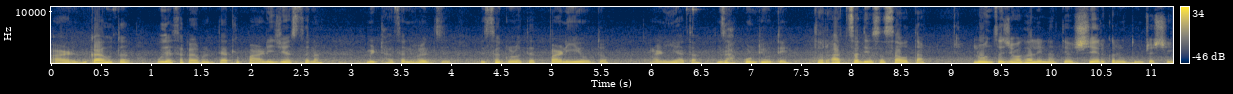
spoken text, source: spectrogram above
आणि काय होतं? उद्या सकाळपर्यंत त्यातलं पाणी जे असतं ना मिठाचं आणि हळदचं ते सगळं त्यात पाणी हे होतं. आणि हे आता झाकून ठेवते. तर आजचा दिवस असा होता. लोणचं जेव्हा घालेल ना तेव्हा शेअर करेन तुमच्याशी.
